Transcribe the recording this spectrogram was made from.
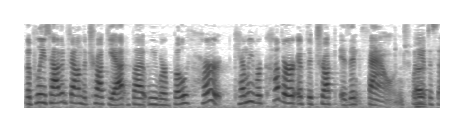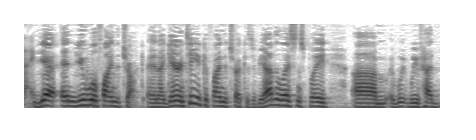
The police haven't found the truck yet, but we were both hurt. Can we recover if the truck isn't found? What do you have to say? Yeah, and you will find the truck. And I guarantee you can find the truck because if you have the license plate, um, we, we've had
